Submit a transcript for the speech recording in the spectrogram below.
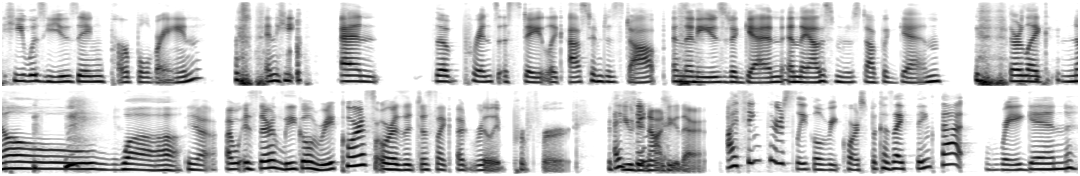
he was using Purple Rain and he and the Prince estate like asked him to stop and then he used it again and they asked him to stop again. They're like, "No." uh." yeah. I, is there legal recourse or is it just like I'd really prefer if I you did not do that? I think there's legal recourse because I think that Reagan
